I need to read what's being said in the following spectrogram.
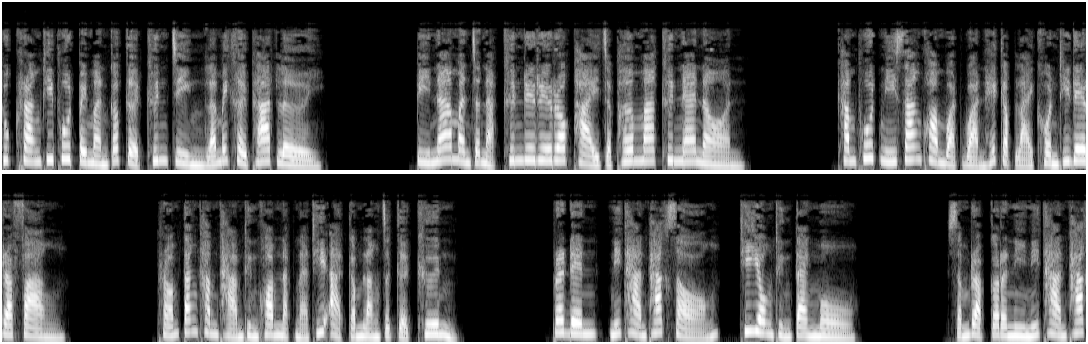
ทุกครั้งที่พูดไปมันก็เกิดขึ้นจริง และไม่เคยพลาดเลย ปีหน้ามันจะหนักขึ้นเรื่อยๆโรคภัยจะเพิ่มมากขึ้นแน่นอนคำพูดนี้สร้างความหวาดหวั่นให้กับหลายคนที่ได้รับฟัง พร้อมตั้งคำถามถึงความหนักหนาที่อาจกำลังจะเกิดขึ้น ประเด็น นิทานภาคสองที่โยงถึงแตงโมสำหรับกรณีนิทานภาค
